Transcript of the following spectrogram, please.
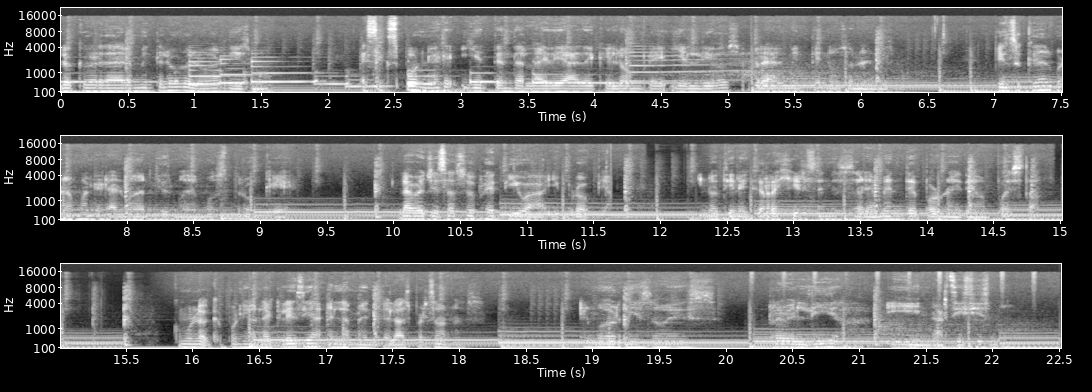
lo que verdaderamente logró el modernismo es exponer y entender la idea de que el hombre y el Dios realmente no son el mismo. Pienso que de alguna manera el modernismo demostró que la belleza es subjetiva y propia y no tiene que regirse necesariamente por una idea impuesta lo que ponía la iglesia en la mente de las personas. El modernismo es rebeldía y narcisismo.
